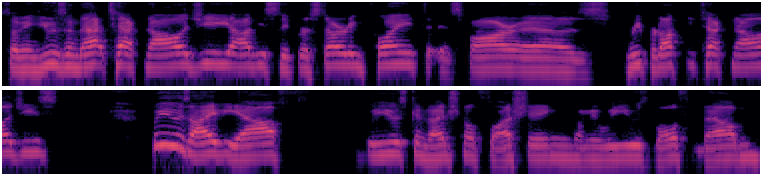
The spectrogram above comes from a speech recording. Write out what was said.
So, I mean, using that technology, obviously, for a starting point, as far as reproductive technologies, we use IVF, we use conventional flushing. I mean, we use both of them.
